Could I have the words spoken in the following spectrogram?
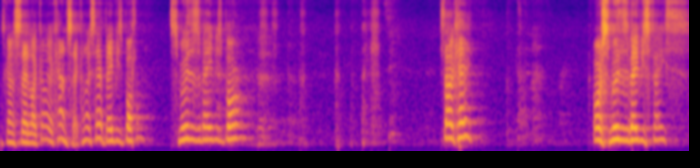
was going to say like oh I can't say. Can I say a baby's bottom? Smooth as a baby's bottom. Is that okay? Or smooth as a baby's face.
